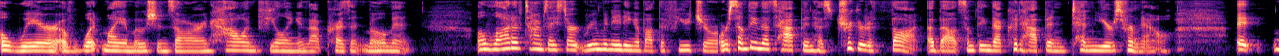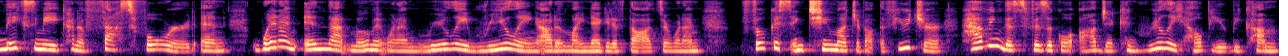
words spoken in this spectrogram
aware of what my emotions are and how I'm feeling in that present moment. A lot of times I start ruminating about the future or something that's happened has triggered a thought about something that could happen 10 years from now it makes me kind of fast forward. And when I'm in that moment, when I'm really reeling out of my negative thoughts or when I'm focusing too much about the future, having this physical object can really help you become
